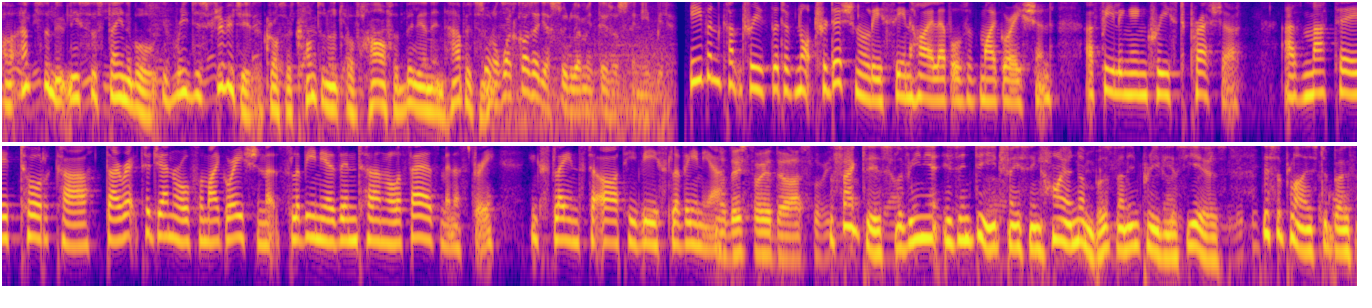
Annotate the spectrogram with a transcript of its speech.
are absolutely sustainable if redistributed across a continent of half a billion inhabitants. Even countries that have not traditionally seen high levels of migration are feeling feeling increased pressure, as Mate Turca, Director General for Migration at Slovenia's Internal Affairs Ministry, explains to RTV Slovenia. The fact is, Slovenia is indeed facing higher numbers than in previous years. This applies to both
